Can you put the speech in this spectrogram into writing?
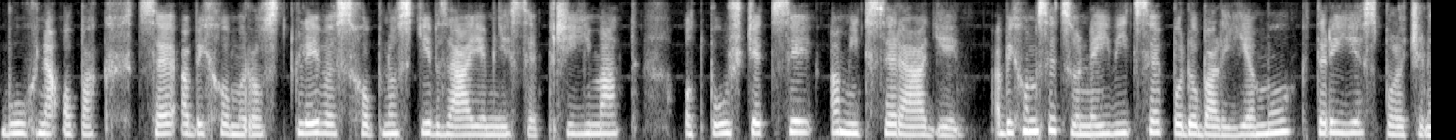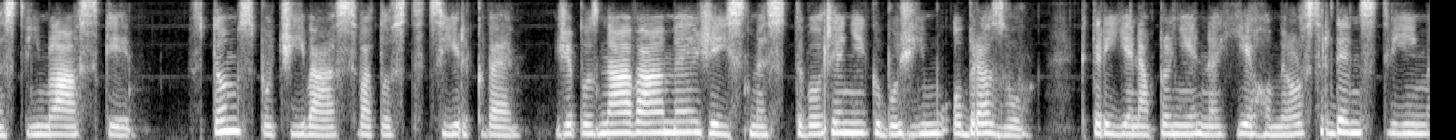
Bůh naopak chce, abychom rostli ve schopnosti vzájemně se přijímat, odpouštět si a mít se rádi, abychom se co nejvíce podobali jemu, který je společenstvím lásky. V tom spočívá svatost církve že poznáváme, že jsme stvořeni k božímu obrazu, který je naplněn jeho milosrdenstvím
